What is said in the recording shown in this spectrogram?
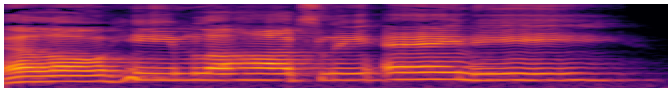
Elohim lahatzli eni.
